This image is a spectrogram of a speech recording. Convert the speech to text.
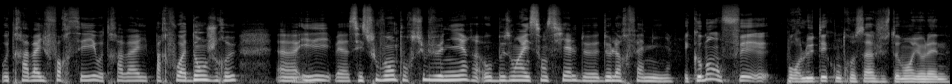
au travail forcé, au travail parfois dangereux. Euh, mmh. Et c'est souvent pour subvenir aux besoins essentiels de, leur famille. Et comment on fait pour lutter contre ça justement, Yolène?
